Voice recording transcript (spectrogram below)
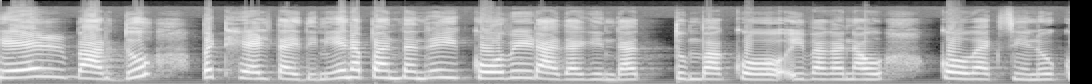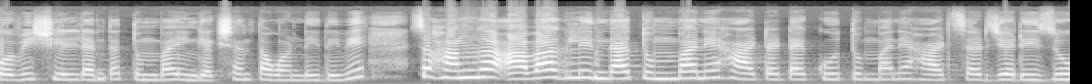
ಹೇಳಬಾರ್ದು ಬಟ್ ಹೇಳ್ತಾ ಇದ್ದೀನಿ. ಏನಪ್ಪ ಅಂತಂದರೆ ಈ ಕೋವಿಡ್ ಆದಾಗಿಂದ ತುಂಬ ಕೋ, ಇವಾಗ ನಾವು ಕೋವ್ಯಾಕ್ಸಿನು ಕೋವಿಶೀಲ್ಡ್ ಅಂತ ತುಂಬ ಇಂಜೆಕ್ಷನ್ ತೊಗೊಂಡಿದ್ದೀವಿ ಸೊ ಹಂಗೆ ಆವಾಗಲಿಂದ ತುಂಬಾ ಹಾರ್ಟ್ ಅಟ್ಯಾಕು ತುಂಬಾ ಹಾರ್ಟ್ ಸರ್ಜರೀಸು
